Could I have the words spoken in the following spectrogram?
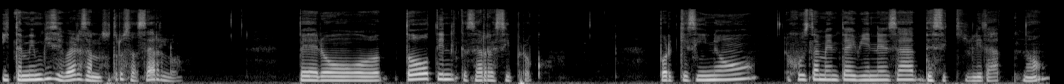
Y también viceversa, nosotros hacerlo pero todo tiene que ser recíproco, porque si no, justamente ahí viene esa desequilidad, ¿no?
